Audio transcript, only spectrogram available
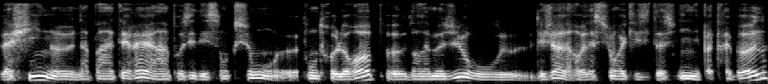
La Chine euh, n'a pas intérêt à imposer des sanctions euh, contre l'Europe dans la mesure où déjà la relation avec les États-Unis n'est pas très bonne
